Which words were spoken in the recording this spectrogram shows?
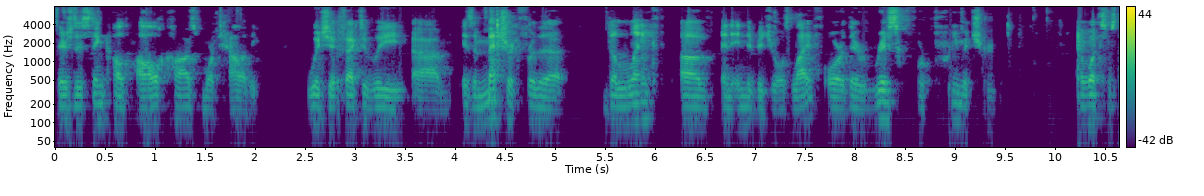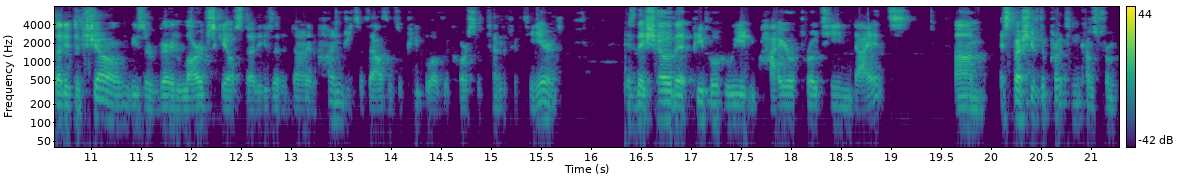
There's this thing called all cause mortality which effectively um, is a metric for the the length of an individual's life or their risk for premature. death. And what some studies have shown, these are very large scale studies that are done in hundreds of thousands of people over the course of 10 to 15 years, is they show that people who eat higher protein diets, um, especially if the protein comes from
